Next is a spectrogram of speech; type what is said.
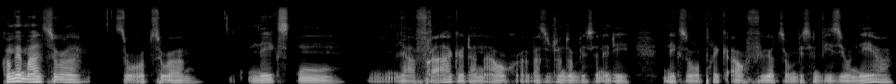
Kommen wir mal zur, so, zur nächsten ja, Frage dann auch, was uns schon so ein bisschen in die nächste Rubrik auch führt, so ein bisschen visionär.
